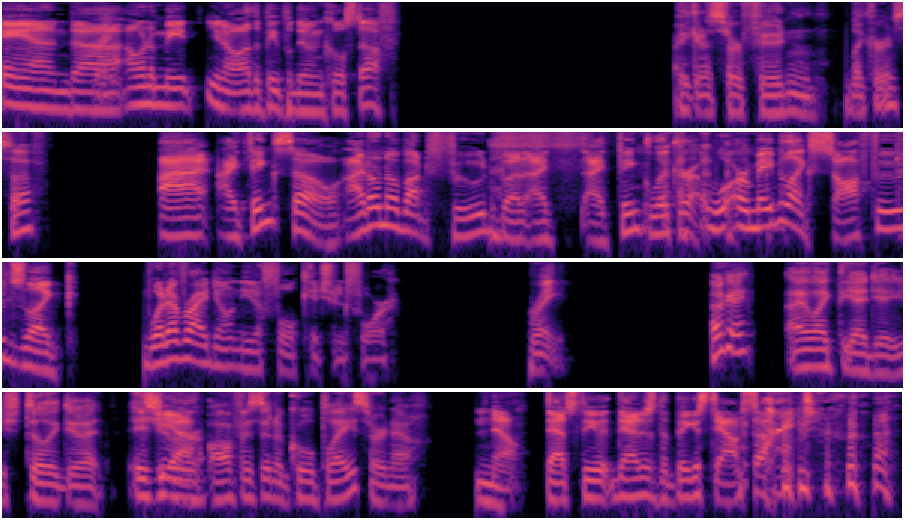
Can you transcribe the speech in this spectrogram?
And uh Right. I want to meet, you know, other people doing cool stuff. Are you going to serve food and liquor and stuff? I I think so. I don't know about food, but I I think liquor or maybe like soft foods, like whatever I don't need a full kitchen for. Right. Okay. I like the idea. You should totally do it. Is your Yeah. office in a cool place or no? No, that's the that is the biggest downside.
